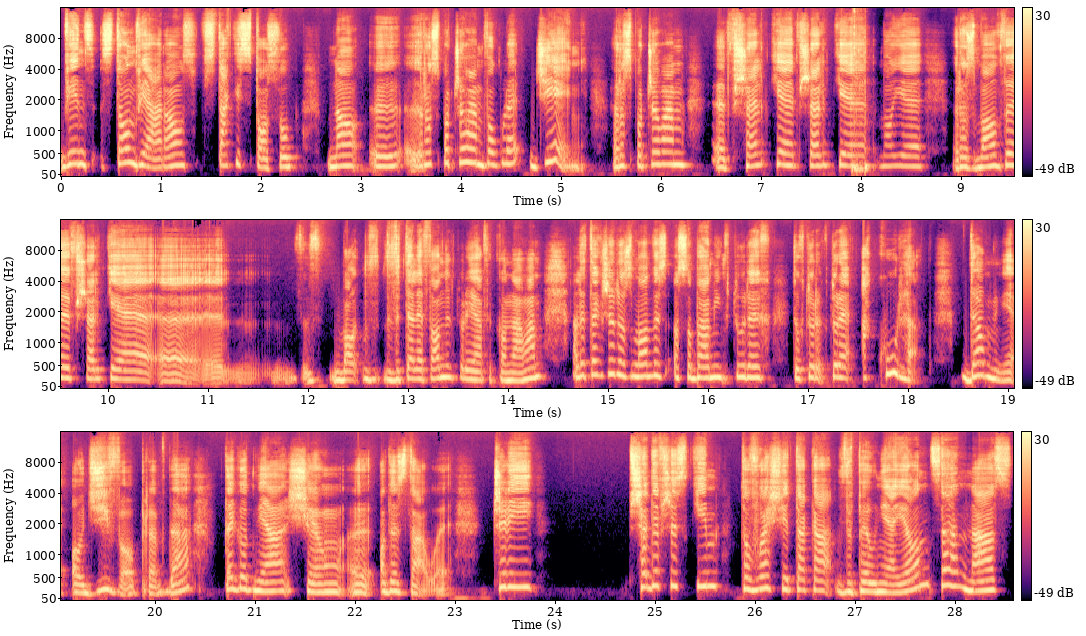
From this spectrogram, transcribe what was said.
Więc z tą wiarą, w taki sposób, no, y, rozpoczęłam w ogóle dzień. Rozpoczęłam y, wszelkie, wszelkie moje rozmowy, wszelkie e, telefony, które ja wykonałam, ale także rozmowy z osobami, których, które, które akurat do mnie, o dziwo, prawda, tego dnia się y, odezwały. Czyli przede wszystkim to właśnie taka wypełniająca nas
